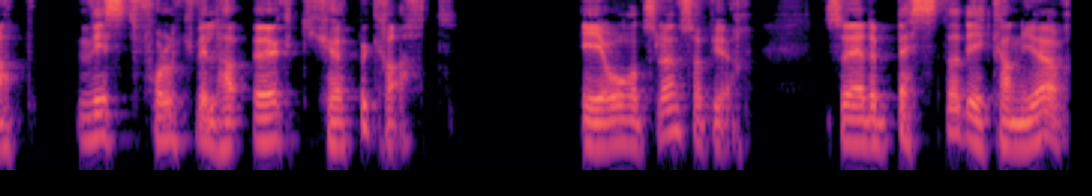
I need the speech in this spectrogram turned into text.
at hvis folk vil ha økt kjøpekraft i årets lønnsoppgjør, så er det beste de kan gjøre,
